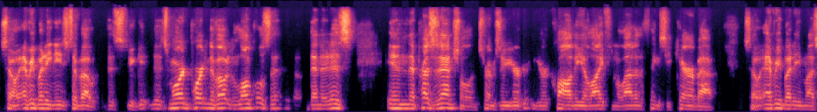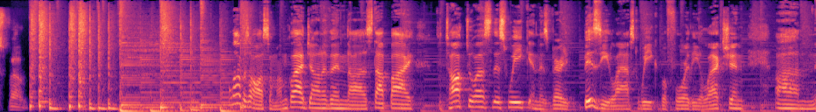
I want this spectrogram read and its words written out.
So everybody needs to vote. This, it's more important to vote in locals than it is in the presidential in terms of your, your quality of life and a lot of the things you care about. So everybody must vote. Well, that was awesome. I'm glad Jonathan uh, stopped by to talk to us this week in this very busy last week before the election. Um,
